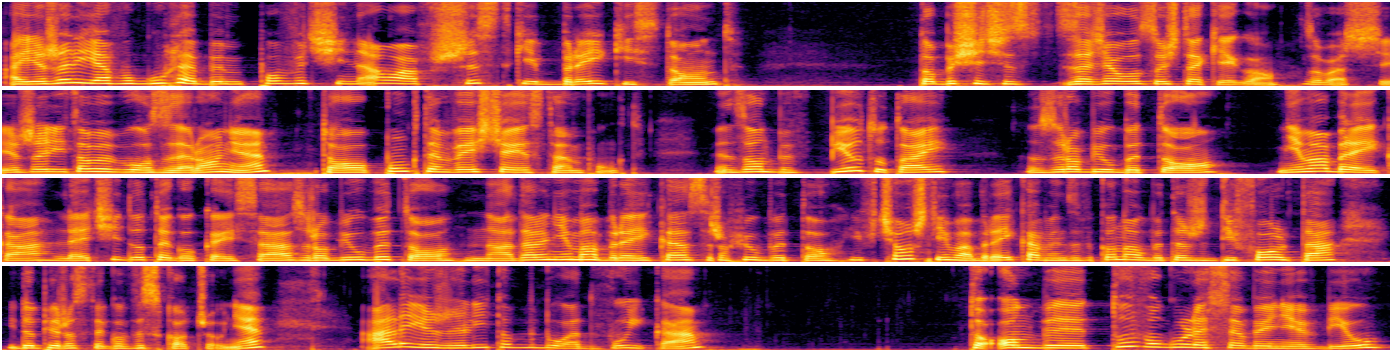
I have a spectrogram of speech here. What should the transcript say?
A jeżeli ja w ogóle bym powycinała wszystkie breaki stąd, to by się zadziało coś takiego. Zobaczcie, jeżeli to by było 0, nie? To punktem wejścia jest ten punkt. Więc on by wbił tutaj, zrobiłby to, nie ma breaka, leci do tego case'a, zrobiłby to, nadal nie ma breaka, zrobiłby to i wciąż nie ma breaka, więc wykonałby też defaulta i dopiero z tego wyskoczył, nie? Ale jeżeli to by była dwójka, to on by tu w ogóle sobie nie wbił,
